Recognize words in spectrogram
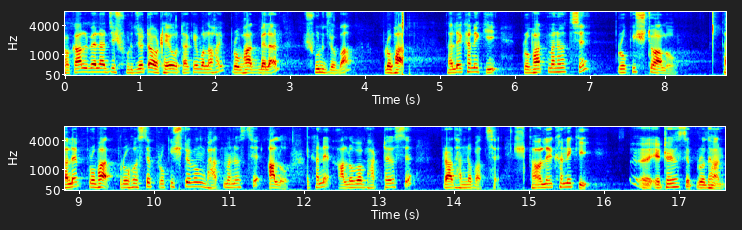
সকালবেলার যে সূর্যটা ওঠে, ওটাকে বলা হয় প্রভাত বেলার সূর্য বা প্রভাত। তাহলে এখানে কি? প্রভাত মানে হচ্ছে প্রকৃষ্ট আলো। তাহলে প্রভাত প্র হচ্ছে প্রকৃষ্ট এবং ভাত মানে হচ্ছে আলো। এখানে আলো বা ভাতটাই হচ্ছে প্রাধান্য পাচ্ছে। তাহলে এখানে কি? এটাই হচ্ছে প্রধান।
